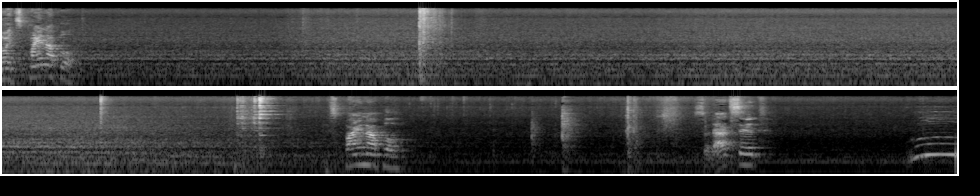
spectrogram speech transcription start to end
No, it's pineapple. It's pineapple. So that's it. Woo.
